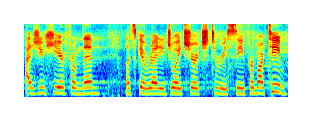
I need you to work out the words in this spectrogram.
as you hear from them. Let's get ready, Joy Church, to receive from our team.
